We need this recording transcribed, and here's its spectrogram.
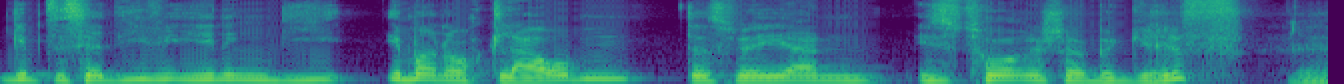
gibt es ja diejenigen, die immer noch glauben, das wäre ja ein historischer Begriff, Ja.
